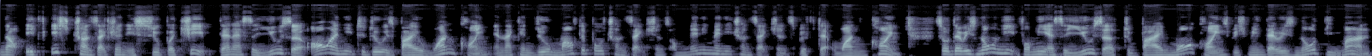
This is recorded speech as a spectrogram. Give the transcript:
Now, if each transaction is super cheap, then as a user, all I need to do is buy one coin and I can do multiple transactions or many, many transactions with that one coin. So there is no need for me as a user to buy more coins, which means there is no demand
